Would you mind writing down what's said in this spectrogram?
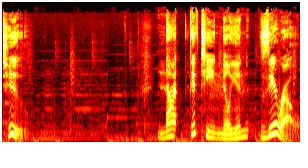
two not 15 million, zero.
